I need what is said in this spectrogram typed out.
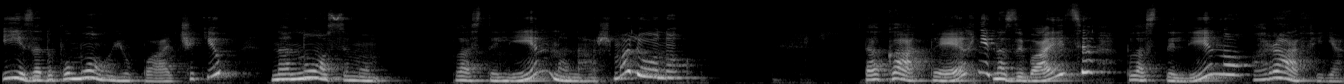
і за допомогою пальчиків наносимо пластилін на наш малюнок. Така техніка називається пластилінографія.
